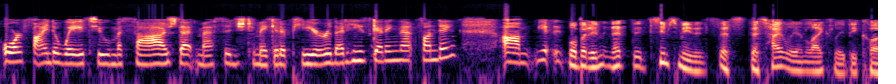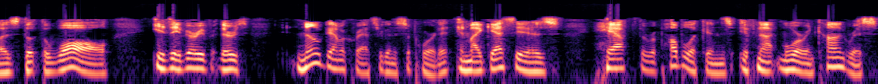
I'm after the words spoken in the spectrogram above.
or find a way to massage that message to make it appear that he's getting that funding. Um, Well, but it, that, it seems to me that that's that's highly unlikely because the the wall is a very there's no Democrats are going to support it, and my guess is half the Republicans, if not more, in Congress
